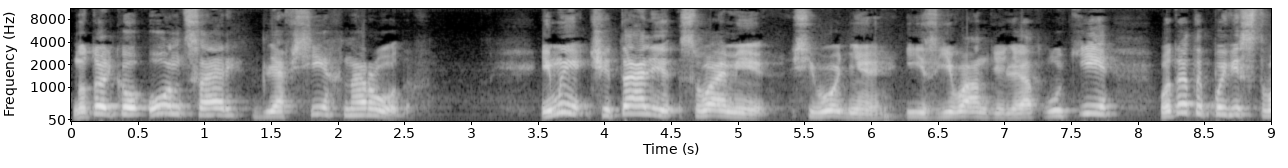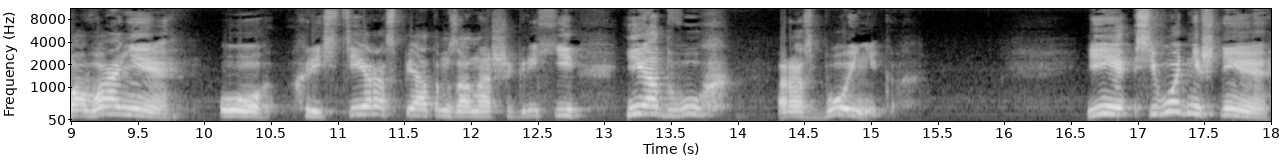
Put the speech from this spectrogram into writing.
Но только Он царь для всех народов. И мы читали с вами сегодня из Евангелия от Луки вот это повествование о Христе, распятом за наши грехи, и о двух разбойниках. И сегодняшнее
